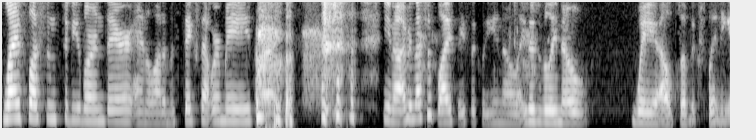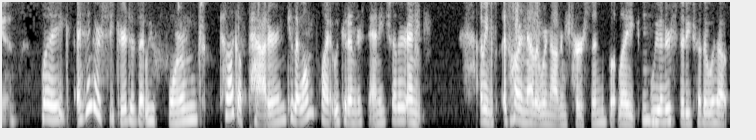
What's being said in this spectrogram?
life lessons to be learned there and a lot of mistakes that were made. But you know i mean that's just life basically you know? Like there's really no way else of explaining it. Like I think our secret is that we formed kind of like a pattern because at one point we could understand each other, and I mean it's, it's hard now that we're not in person, but like we Mhm. understood each other without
